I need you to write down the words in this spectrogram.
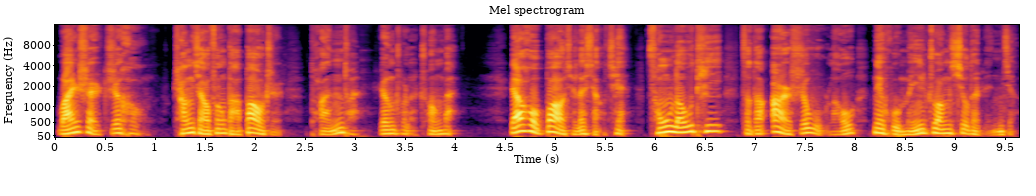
完事之后，常晓峰把报纸团团扔出了窗外，然后抱起了小倩，从楼梯走到二十五楼那户没装修的人家。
